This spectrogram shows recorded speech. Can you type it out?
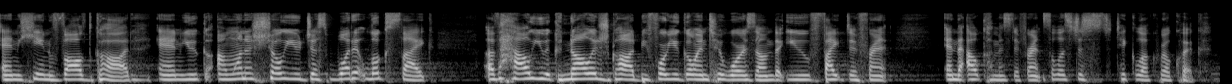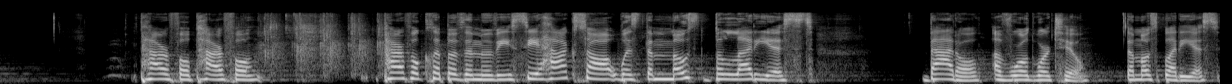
and he involved God. And you, I want to show you just what it looks like of how you acknowledge God before you go into war zone, that you fight different and the outcome is different. So let's just take a look real quick. Powerful, powerful, powerful clip of the movie. See, Hacksaw was the most bloodiest battle of World War II, the most bloodiest,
